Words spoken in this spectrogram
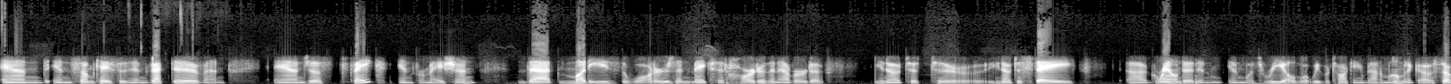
and, in some cases, invective and and just fake information that muddies the waters and makes it harder than ever to, you know, to to you know to stay uh, grounded in in what's real, what we were talking about a moment ago. So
